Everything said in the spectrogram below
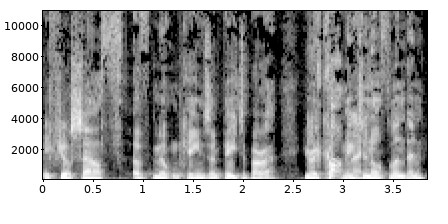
if you're south of Milton Keynes and Peterborough, you're, You're a Cockney to North London.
